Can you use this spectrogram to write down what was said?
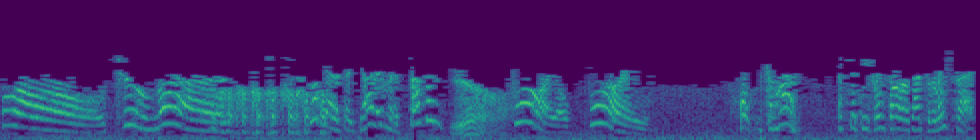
Oh, too much. Look at it, they got him. It's something. Yeah. Boy, oh boy. Come on. Let's get these race autos out to the racetrack.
